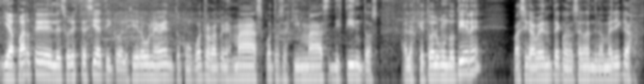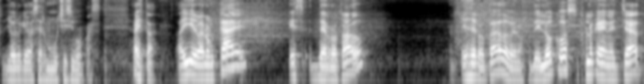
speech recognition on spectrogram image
y aparte del sureste asiático les dieron un evento con cuatro campeones más, cuatro skins más distintos a los que todo el mundo tiene, básicamente cuando salga Latinoamérica yo creo que va a ser muchísimo más. Ahí está. Ahí el varón cae. Es derrotado. Es derrotado, bueno. De locos. Coloca en el chat.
